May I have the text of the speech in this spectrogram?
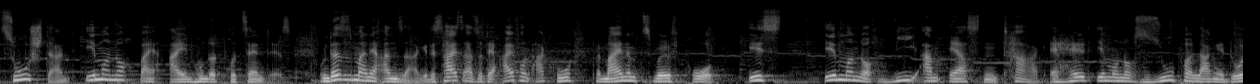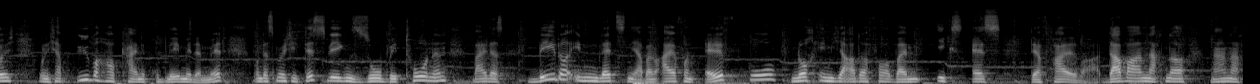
Zustand immer noch bei 100% ist. Und das ist meine Ansage. Das heißt also, der iPhone-Akku bei meinem 12 Pro ist immer noch wie am ersten Tag. Er hält immer noch super lange durch und ich habe überhaupt keine Probleme damit. Und das möchte ich deswegen so betonen, weil das weder im letzten Jahr beim iPhone 11 Pro noch im Jahr davor beim XS der Fall war. Da war nach, einer, na, nach,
